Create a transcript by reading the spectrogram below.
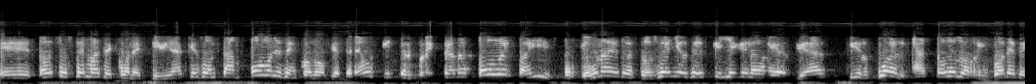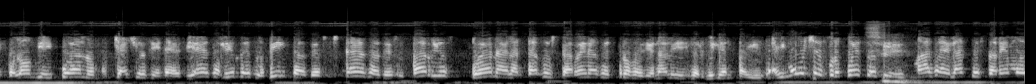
eh, todos esos temas de conectividad que son tan pobres en Colombia. Tenemos que interconectar a todo el país, porque uno de nuestros sueños es que llegue la universidad virtual a todos los rincones de Colombia y puedan los muchachos, sin necesidad de salir de sus fincas, de sus casas, de sus barrios, puedan adelantar sus carreras, ser profesionales y servirle al país. Hay muchas propuestas que más adelante estaremos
